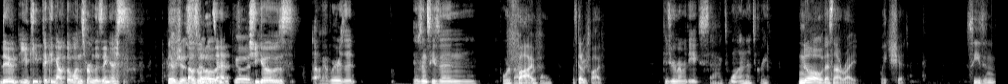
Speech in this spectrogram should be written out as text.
Dude, you keep picking out the ones from the zingers. They're just That was one of the ones I had. good. She goes, oh god, where is it? It was in season four, or five. four Five. five? That's got to be five. Did you remember the exact one? That's great. No, that's not right. Wait, shit. Season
